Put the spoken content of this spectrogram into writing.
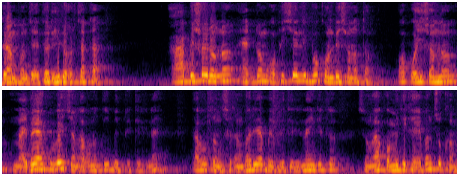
ग्राम पंचायत रि रहर जाका आ बिषय रंनो एकदम अफिशियलि बो कन्डिशन तम अपोजिशन नायबाय आखुबै जों आबोनो ती बिबृति रिनाय তাবো সংসকাম্বারিয়া বিবৃতি নাই কিন্তু সঙ্গা কমিটি খাইবেন সুখম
